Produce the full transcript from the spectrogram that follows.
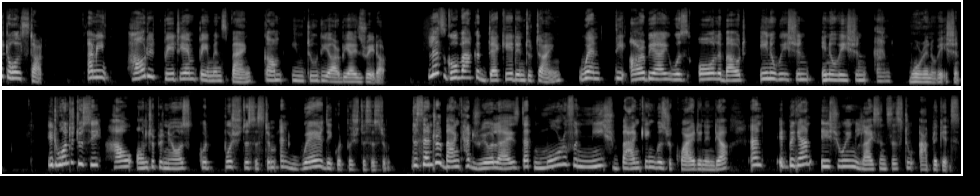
It all start? I mean, how did Paytm Payments Bank come into the RBI's radar? Let's go back a decade into time when the RBI was all about innovation, innovation, and more innovation. It wanted to see how entrepreneurs could push the system and where they could push the system. The central bank had realized that more of a niche banking was required in India and it began issuing licenses to applicants.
